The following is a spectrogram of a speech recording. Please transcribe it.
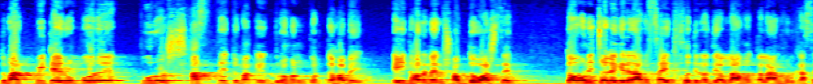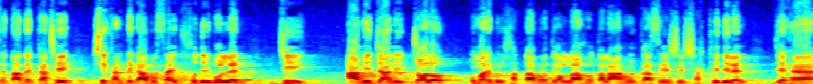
তোমার পিঠের উপরে পুরো শাস্তি তোমাকে গ্রহণ করতে হবে। এই ধরনের শব্দ আসছে। তো উনি চলে গেলেন আবু সাইদ খদির রাজি আল্লাহ আনহুর কাছে, তাদের কাছে। সেখান থেকে আবু সাইদ খদির বললেন, জি, আমি জানি। চলো। উমার ইবুল খাত্তাব রাজি আল্লাহ আনহুর কাছে এসে সাক্ষী দিলেন যে হ্যাঁ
